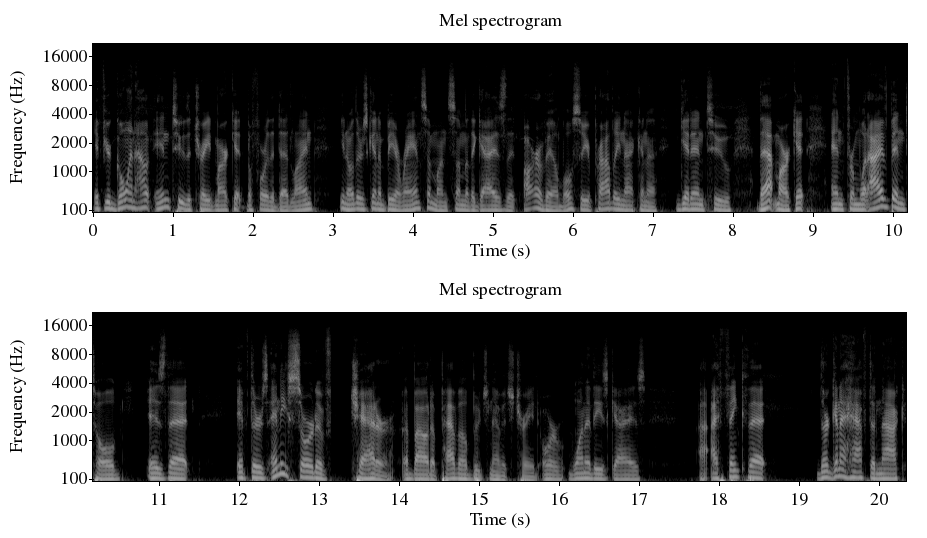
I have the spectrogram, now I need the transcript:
If you're going out into the trade market before the deadline, you know, there's going to be a ransom on some of the guys that are available. So you're probably not going to get into that market. And from what I've been told, is that if there's any sort of chatter about a Pavel Buchnevich trade or one of these guys, I think that they're going to have to knock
